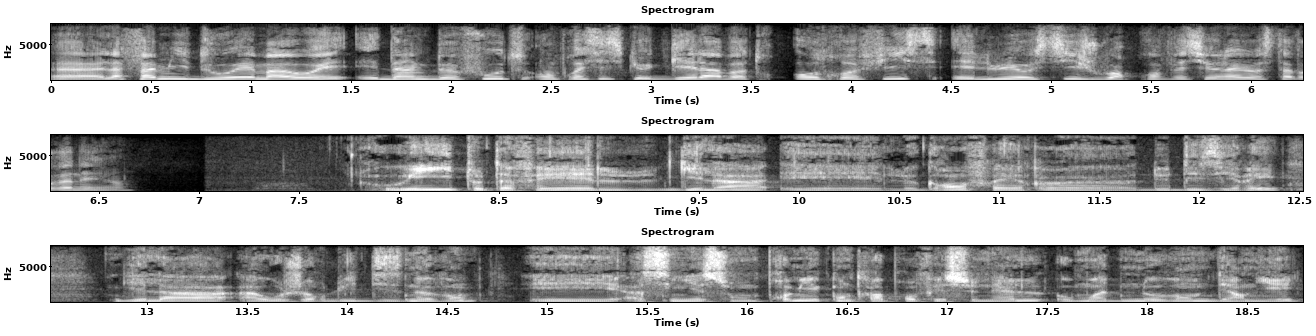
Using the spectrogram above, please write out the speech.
Euh, la famille Doué, Mao, est, est dingue de foot. On précise que Guéla, votre autre fils, est lui aussi joueur professionnel au Stade Rennais. hein. Oui, tout à fait. Guéla est le grand frère euh, de Désiré. Guéla a aujourd'hui 19 ans et a signé son premier contrat professionnel au mois de novembre dernier.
